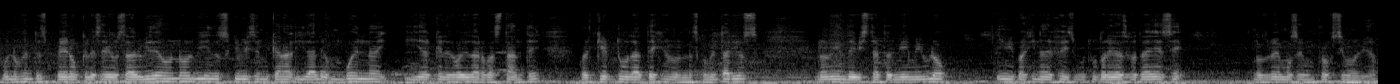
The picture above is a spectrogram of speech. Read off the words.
bueno gente espero que les haya gustado el video. No olviden suscribirse a mi canal y darle un buen like ya que les va a ayudar bastante. Cualquier duda déjenlo en los comentarios no olviden de visitar también mi blog y mi página de Facebook Tutoriales JS. Nos vemos en un próximo video.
